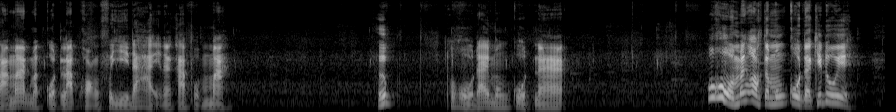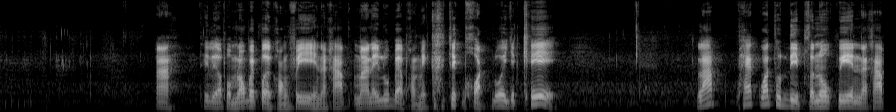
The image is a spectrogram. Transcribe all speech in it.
สามารถมากดรับของฟรีได้นะครับ ผมมา ฮึบโอ้โห ได้มงกุฎนะฮะ โอ้โห แม่งออกแต่มงกุฎอะคิดดูอะ ที่เหลือผมลองไปเปิดของฟรีนะครับ มาในรูปแบบของเมกาเจ็คพอตด้วยยัดเค รับแพ็ควัตถุดิบสโนควีนนะครับ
